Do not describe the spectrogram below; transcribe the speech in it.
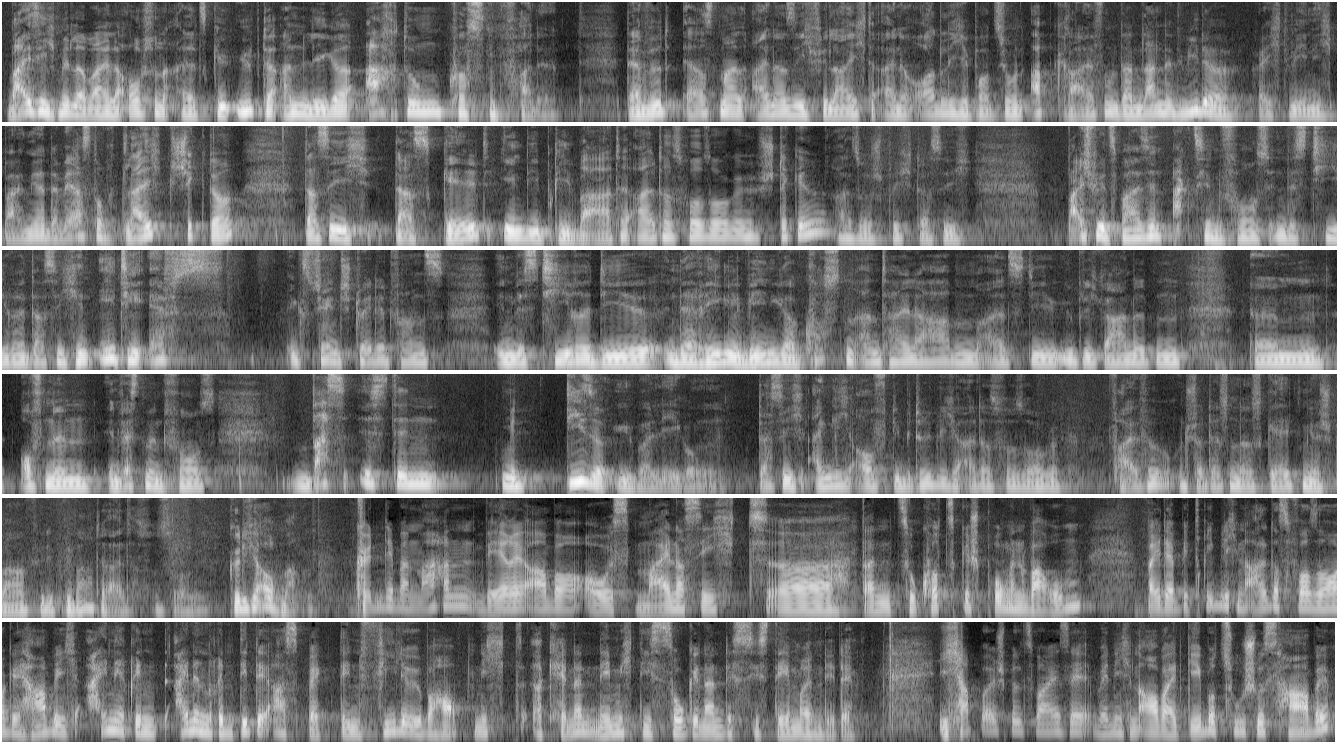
weiß ich mittlerweile auch schon als geübter Anleger, Achtung, Kostenfalle. Da wird erstmal einer sich vielleicht eine ordentliche Portion abgreifen und dann landet wieder recht wenig bei mir. Da wäre es doch gleich geschickter, dass ich das Geld in die private Altersvorsorge stecke. Also sprich, dass ich beispielsweise in Aktienfonds investiere, dass ich in ETFs Exchange Traded Funds investiere, die in der Regel weniger Kostenanteile haben als die üblich gehandelten ähm, offenen Investmentfonds. Was ist denn mit dieser Überlegung, dass ich eigentlich auf die betriebliche Altersvorsorge pfeife und stattdessen das Geld mir spare für die private Altersvorsorge. Könnte ich auch machen. Könnte man machen, wäre aber aus meiner Sicht äh, dann zu kurz gesprungen. Warum? Bei der betrieblichen Altersvorsorge habe ich eine, einen Renditeaspekt, den viele überhaupt nicht erkennen, nämlich die sogenannte Systemrendite. Ich habe beispielsweise, wenn ich einen Arbeitgeberzuschuss habe,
